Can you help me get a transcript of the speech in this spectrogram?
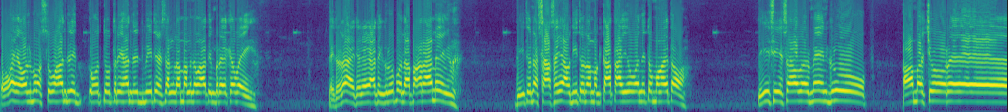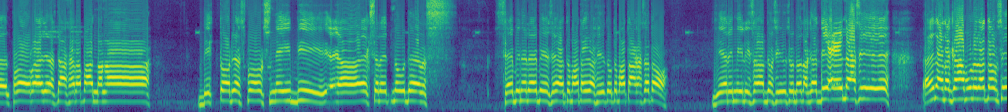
Okay, almost 200 o to 300 meters ang lamang ng ating breakaway. Ito na, ito na yung ating grupo, napakaraming. Dito na sasayaw, dito na magtatayuan itong mga ito. This is our main group. Amateur and pro riders nasa harapan, mga Victoria Sports Navy, uh, Excellent Noodles, 7-Eleven, siya tumatay na, sino tumatakas na to? Jeremy Lizardo, sinusunod agad. Di, ayun na si, ayun na, naghahabol na itong si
